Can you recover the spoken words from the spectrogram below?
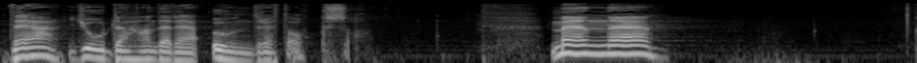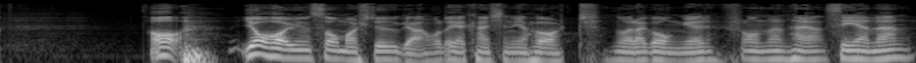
Där gjorde han det där undret också. Men eh, Ja, jag har ju en sommarstuga och det kanske ni har hört några gånger från den här scenen.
